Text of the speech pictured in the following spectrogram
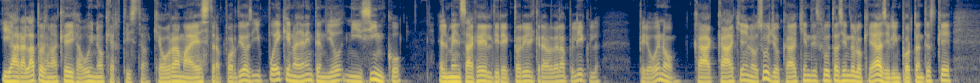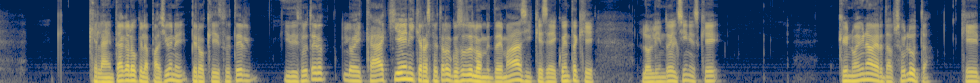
y hará la persona que diga, uy, no, qué artista, qué obra maestra, por Dios. Y puede que no hayan entendido ni cinco el mensaje del director y el creador de la película. Pero bueno, cada, cada quien lo suyo, cada quien disfruta haciendo lo que hace. Lo importante es que, que la gente haga lo que le apasione, pero que disfrute y disfrute lo, de cada quien y que respete los gustos de los demás y que se dé cuenta que lo lindo del cine es que, que no hay una verdad absoluta, que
